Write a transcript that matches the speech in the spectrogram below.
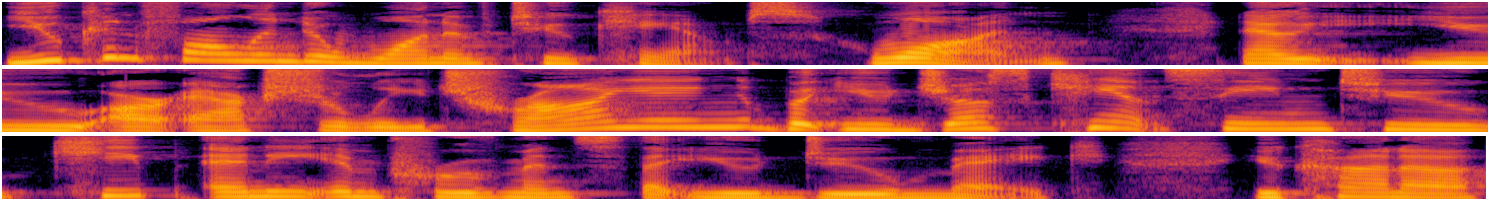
You can fall into one of two camps. One, now you are actually trying, but you just can't seem to keep any improvements that you do make. You kind of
